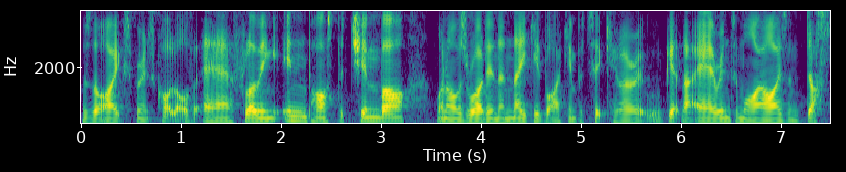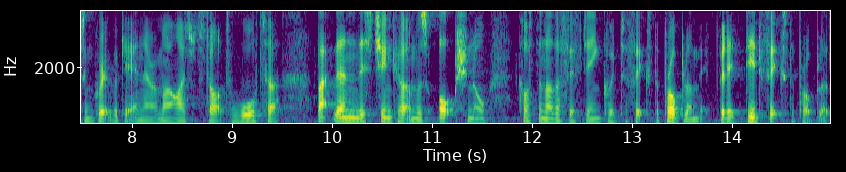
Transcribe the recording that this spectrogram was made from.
was that I experienced quite a lot of air flowing in past the chin bar when I was riding a naked bike in particular. It would get that air into my eyes and dust and grit would get in there and my eyes would start to water. Back then this chin curtain was optional, it cost another 15 quid to fix the problem, but it did fix the problem.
